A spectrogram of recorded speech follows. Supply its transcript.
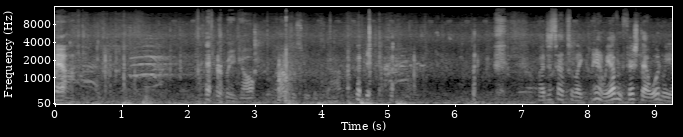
Yeah. There we go. That was a stupid stop. I just had to like, man, we haven't fished that wood. We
